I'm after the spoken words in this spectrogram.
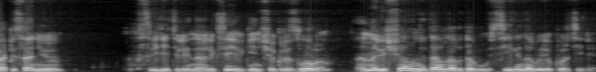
по описанию свидетелей на Алексея Евгеньевича Грызлова, навещал недавно вдову Силина в ее квартире.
